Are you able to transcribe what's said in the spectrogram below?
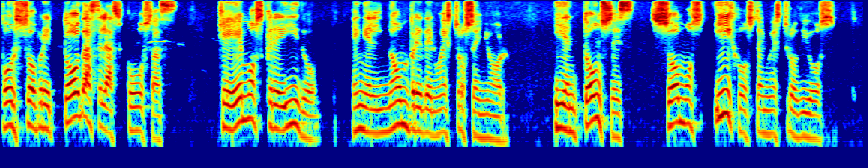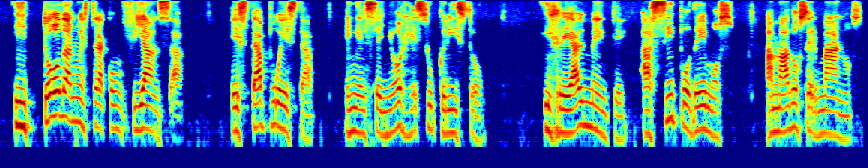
por sobre todas las cosas que hemos creído en el nombre de nuestro Señor. Y entonces somos hijos de nuestro Dios y toda nuestra confianza está puesta en el Señor Jesucristo. Y realmente así podemos, amados hermanos,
